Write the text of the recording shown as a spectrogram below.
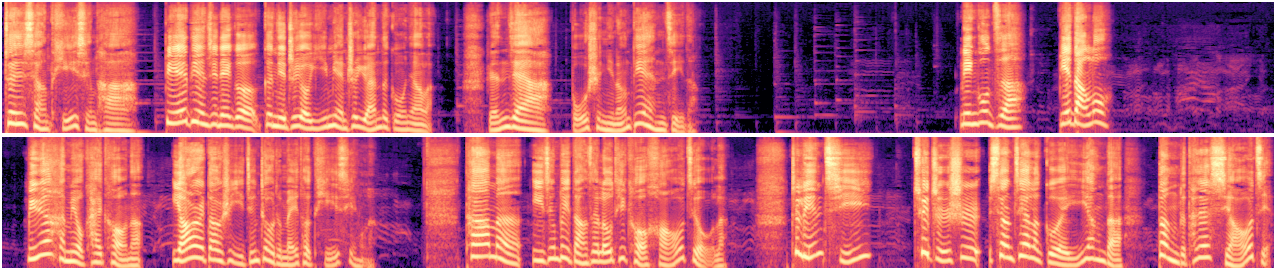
真想提醒他别惦记那个跟你只有一面之缘的姑娘了，人家呀不是你能惦记的。林公子，别挡路。林渊还没有开口呢，瑶儿倒是已经皱着眉头提醒了。他们已经被挡在楼梯口好久了，这林奇却只是像见了鬼一样的瞪着他家小姐。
